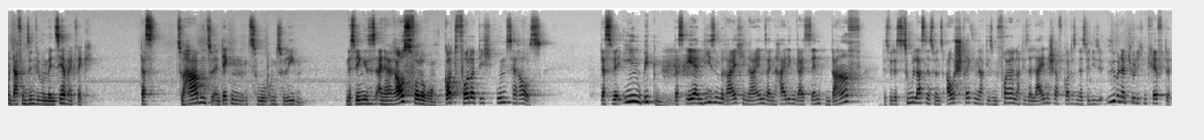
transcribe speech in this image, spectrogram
Und davon sind wir im Moment sehr weit weg, das zu haben, zu entdecken und zu, und zu leben. Und deswegen ist es eine Herausforderung. Gott fordert dich uns heraus, dass wir ihn bitten, dass er in diesen Bereich hinein seinen Heiligen Geist senden darf, dass wir das zulassen, dass wir uns ausstrecken nach diesem Feuer, nach dieser Leidenschaft Gottes und dass wir diese übernatürlichen Kräfte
